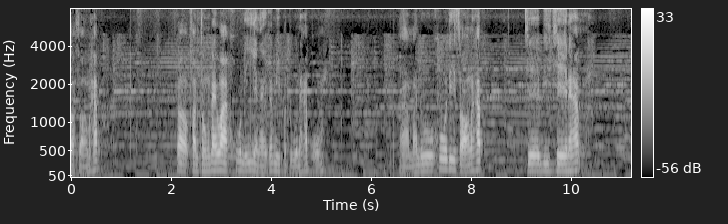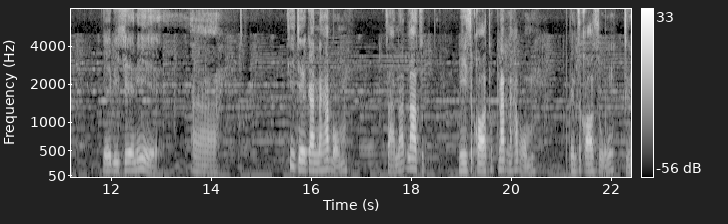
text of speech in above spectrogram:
ต่อ 2 นะครับ ก็ฟันธงได้ว่าคู่นี้ยังไงก็มีประตูนะครับผม มาดูคู่ที่ 2 นะครับ JBK นะครับ JBK นี่ที่เจอกันนะครับผม 3 นัดล่าสุดมีสกอร์ทุกนัดนะครับผม เป็นสกอร์สูงถึง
